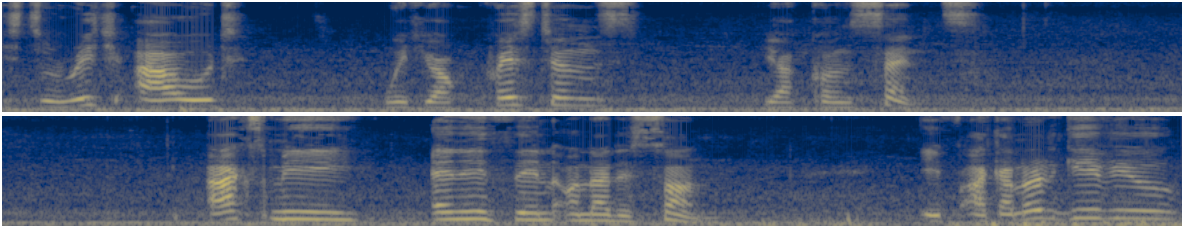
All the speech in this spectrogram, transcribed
is to reach out with your questions, your concerns. Ask me anything under the sun. If I cannot give you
